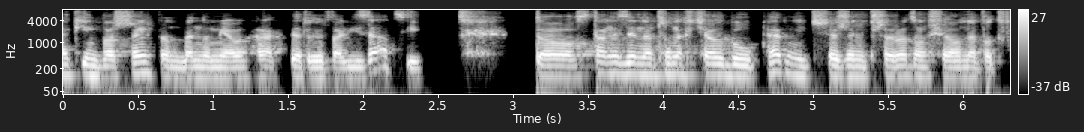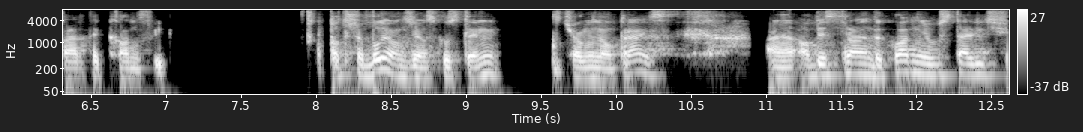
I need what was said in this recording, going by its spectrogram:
Pekin-Waszyngton będą miały charakter rywalizacji, to Stany Zjednoczone chciałyby upewnić się, że nie przerodzą się one w otwarty konflikt. Potrzebują w związku z tym, ciągnął Price, e, obie strony dokładnie ustalić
